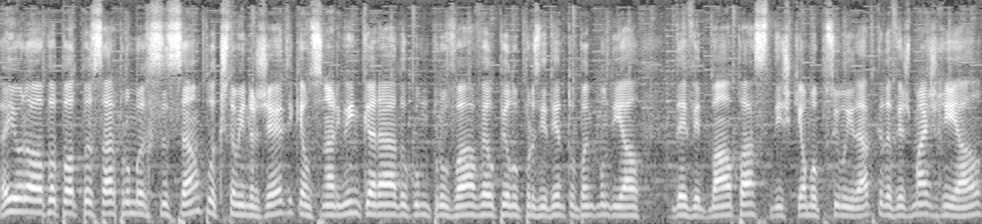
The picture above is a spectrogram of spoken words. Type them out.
A Europa pode passar por uma recessão pela questão energética, é um cenário encarado como provável pelo presidente do Banco Mundial, David Malpass, diz que é uma possibilidade cada vez mais real,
